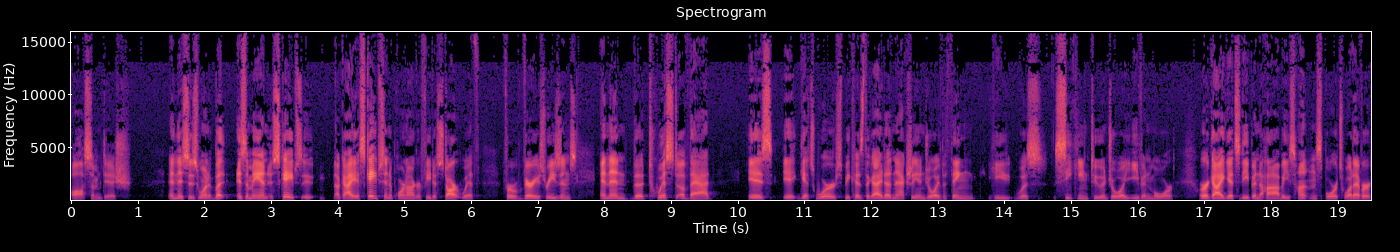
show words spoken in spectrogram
awesome dish and this is one. But as a man escapes, a guy escapes into pornography to start with for various reasons, and then the twist of that is it gets worse because the guy doesn't actually enjoy the thing he was seeking to enjoy even more. Or a guy gets deep into hobbies, hunting, sports, whatever,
